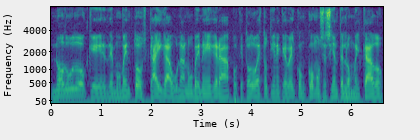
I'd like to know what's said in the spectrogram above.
No dudo que de momento caiga una nube negra, porque todo esto tiene que ver con cómo se sienten los mercados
